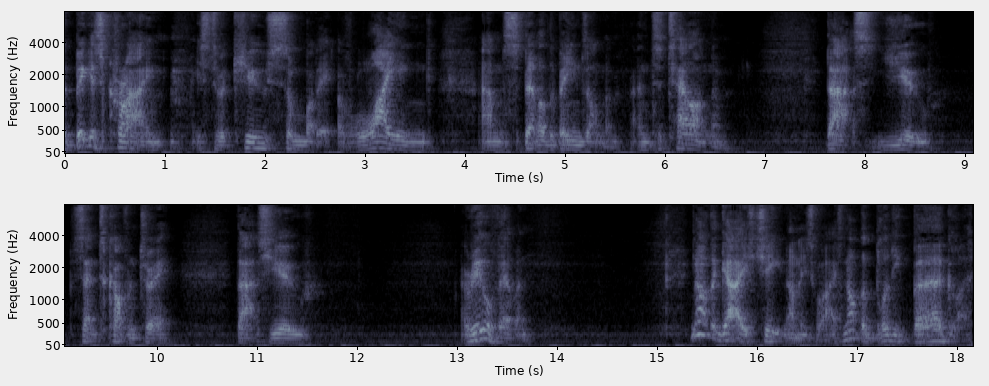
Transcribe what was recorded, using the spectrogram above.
the biggest crime is to accuse somebody of lying and spill the beans on them and to tell on them. That's you sent to Coventry. That's you. A real villain. Not the guy who's cheating on his wife, not the bloody burglar.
